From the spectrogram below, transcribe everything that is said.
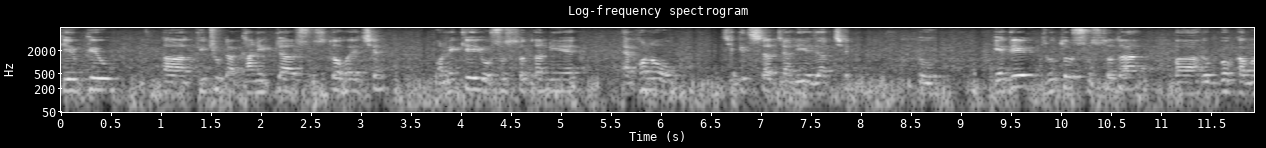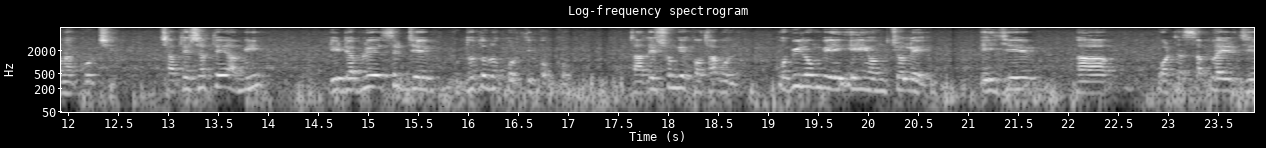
কেউ কেউ কিছুটা খানিকটা সুস্থ হয়েছে অনেকেই অসুস্থতা নিয়ে এখনও চিকিৎসা চালিয়ে যাচ্ছে তো এদের দ্রুত সুস্থতা বা আরোগ্য কামনা করছি। সাথে সাথে আমি ডিডাব্লিউএসের যে ঊর্ধ্বতন কর্তৃপক্ষ, তাদের সঙ্গে কথা বলে, অবিলম্বে এই অঞ্চলে এই যে ওয়াটার সাপ্লাইয়ের যে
